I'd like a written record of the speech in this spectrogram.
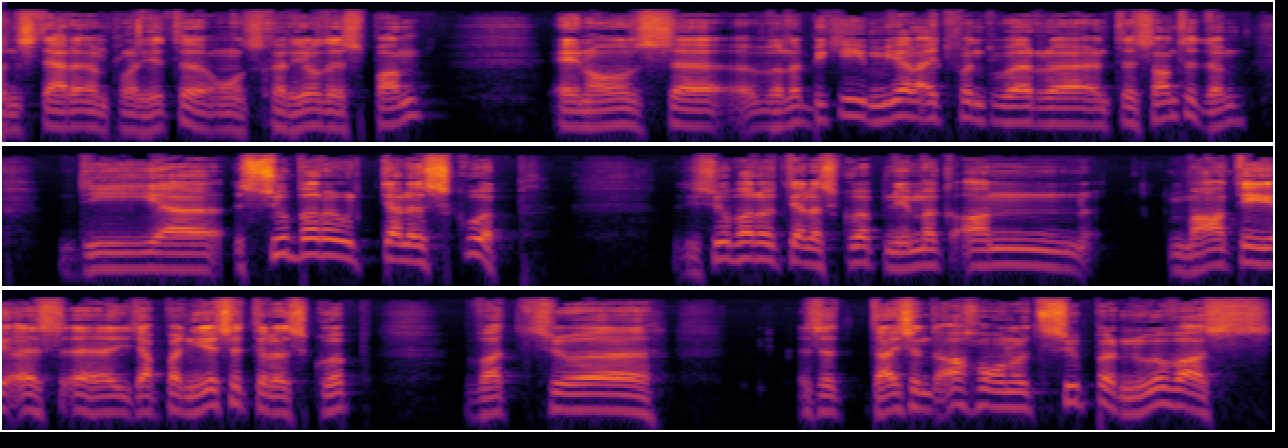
in sterre en planete ons gereelde span. En ons uh, wil 'n bietjie meer uitvind oor 'n uh, interessante ding. Die uh, Subaru teleskoop. Die Subaru teleskoop neem ek aan Mati is 'n uh, Japaneese teleskoop wat so is dit 1800 supernovas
